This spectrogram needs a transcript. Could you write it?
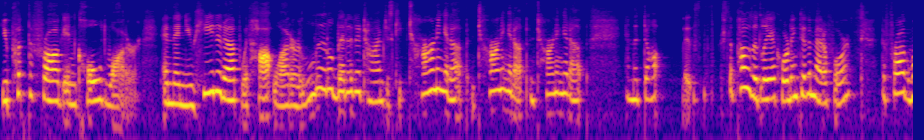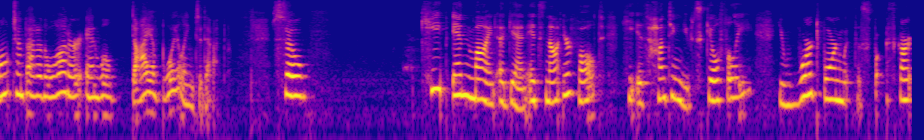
You put the frog in cold water and then you heat it up with hot water a little bit at a time. Just keep turning it up and turning it up and turning it up. And the dog, supposedly, according to the metaphor, the frog won't jump out of the water and will die of boiling to death. So keep in mind again, it's not your fault. He is hunting you skillfully. You weren't born with the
